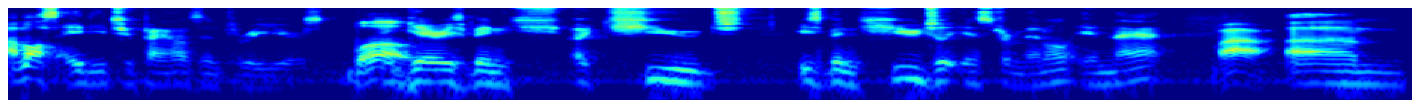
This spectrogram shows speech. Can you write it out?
I've lost 82 pounds in three years. Whoa. And Gary's been a huge. He's been hugely instrumental in that. Wow. Um,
